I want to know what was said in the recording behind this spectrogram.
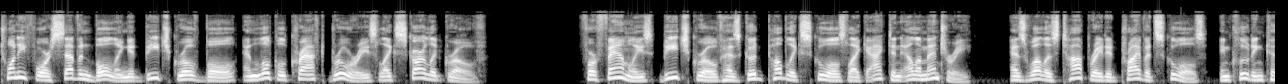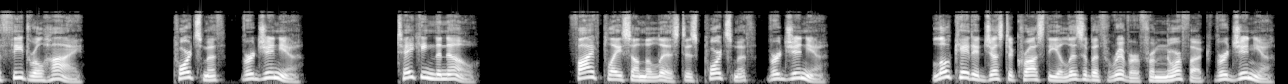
24 7 bowling at Beech Grove Bowl, and local craft breweries like Scarlet Grove. For families, Beech Grove has good public schools like Acton Elementary, as well as top rated private schools, including Cathedral High. Portsmouth, Virginia. Taking the no. Five place on the list is Portsmouth, Virginia. Located just across the Elizabeth River from Norfolk, Virginia,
